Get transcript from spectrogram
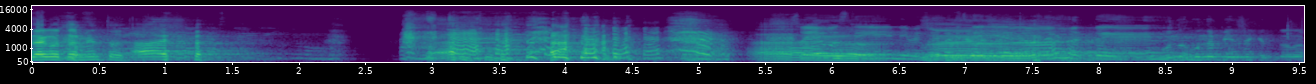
De agotamiento. Soy Agustín y vengo de hielo de... Uno, uno piensa que todo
